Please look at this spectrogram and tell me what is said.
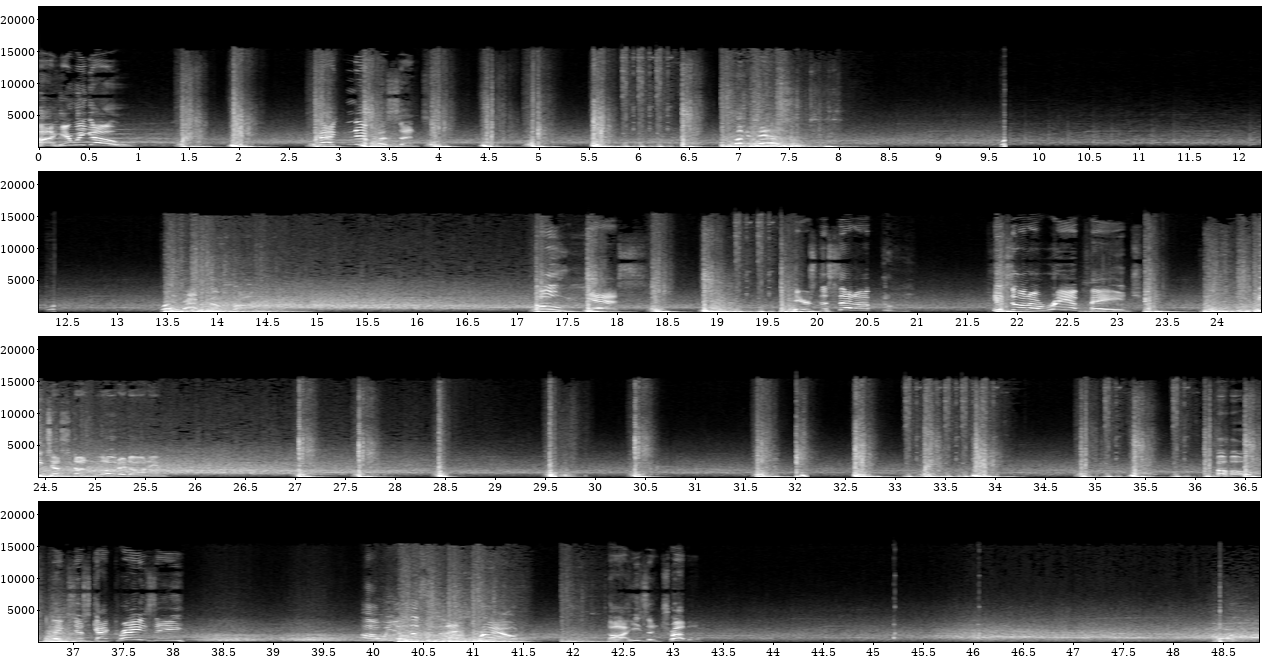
Ah, here we go. Magnificent. Look at this. Where did that come from? Oh, yes. Here's the setup. He's on a rampage. He just unloaded on him. Whoa, things just got crazy! Oh, will you listen to that crowd? Oh, he's in trouble. Oh!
